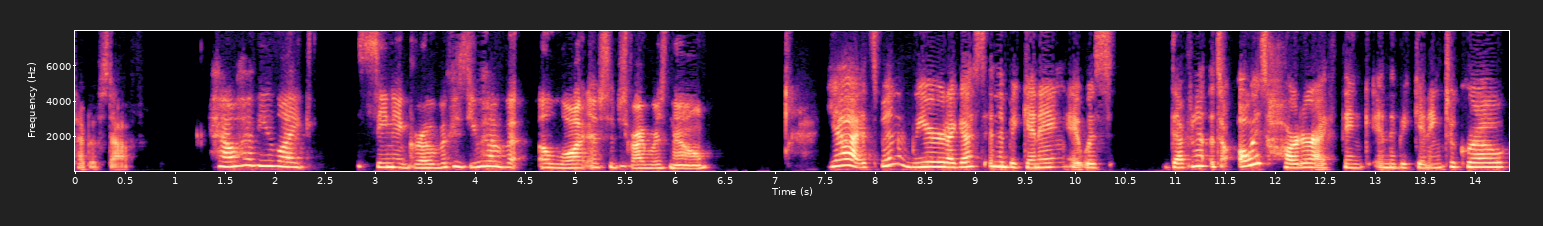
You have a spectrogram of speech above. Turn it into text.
type of stuff. How have you like seen it grow? Because you have a lot of subscribers now. Yeah, it's been weird. I guess in the beginning, it was definitely, it's always harder, I think, in the beginning to grow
